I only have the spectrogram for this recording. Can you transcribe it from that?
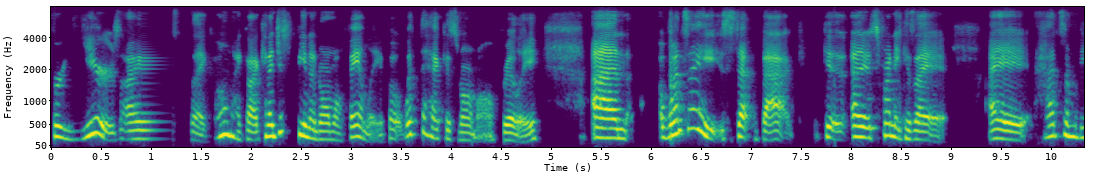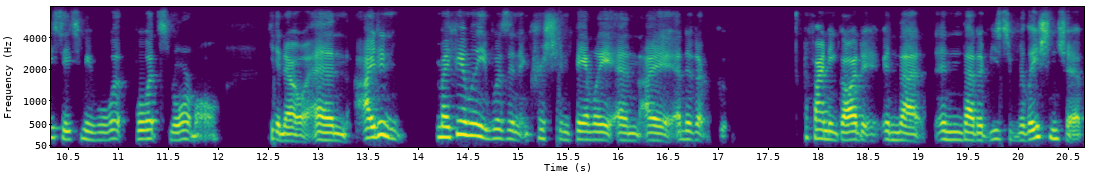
for years i was like oh my god can i just be in a normal family? But what the heck is normal really? And once i stepped back and it's funny because i I had somebody say to me, "Well, what what's normal?" You know, and I didn't. My family wasn't a Christian family, and I ended up finding God in that in that abusive relationship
